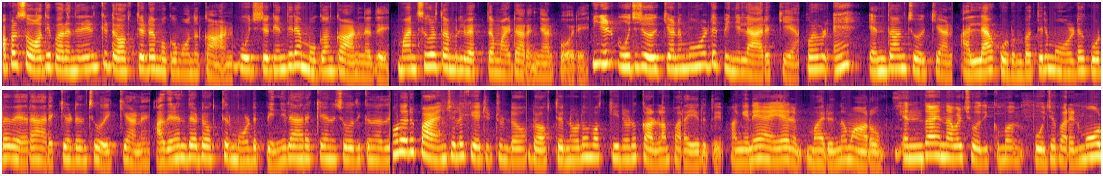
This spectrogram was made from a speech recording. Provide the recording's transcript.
അപ്പോൾ സ്വാതി പറയുന്നത് എനിക്ക് ഡോക്ടറുടെ മുഖം ഒന്ന് കാണും പൂജ ചോദിക്കും എന്തിനാ മുഖം കാണുന്നത്? മനസ്സുകൾ തമ്മിൽ വ്യക്തമായിട്ട് അറിഞ്ഞാൽ പോരെ. പിന്നീട് പൂജ ചോദിക്കുകയാണ് മോളുടെ പിന്നിൽ ആരൊക്കെയാണ് അപ്പോൾ അവൾ, ഏ എന്താന്ന് ചോദിക്കുകയാണ്? അല്ല കുടുംബത്തിൽ മോളുടെ കൂടെ വേറെ ആരൊക്കെയുണ്ടെന്ന് ചോദിക്കുകയാണ്. അതിനെന്താ ഡോക്ടർ മോളുടെ പിന്നിൽ ആരൊക്കെയാണ് ചോദിക്കുന്നത്? മോളൊരു പഴഞ്ചൊല്ല കേട്ടിട്ടുണ്ടോ? ഡോക്ടറിനോടും വക്കീലിനോടും കള്ളം പറയരുത്. അങ്ങനെ ആയാൽ മരുന്ന് മാറും. എന്താ എന്ന് അവൾ ചോദിക്കുമ്പോൾ പൂജ പറയും മോൾ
